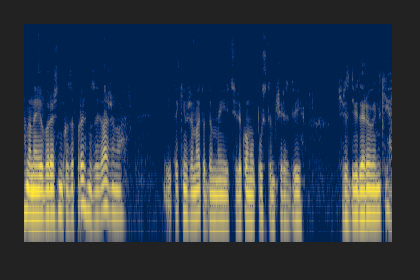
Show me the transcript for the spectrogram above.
на неї обережненько запригну, зав'яжемо. І таким же методом ми її цілком опустимо через дві, через дві деревинки.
